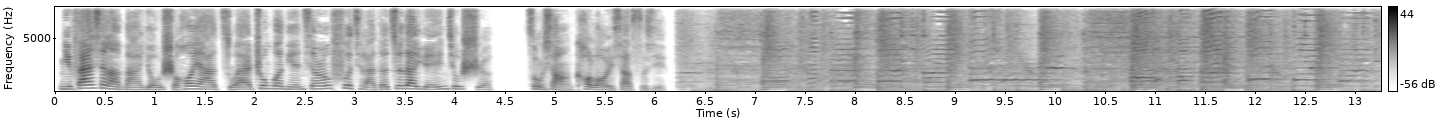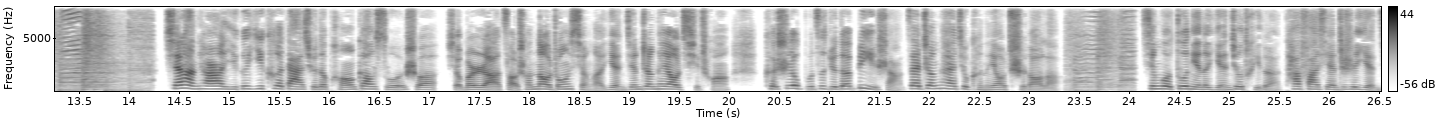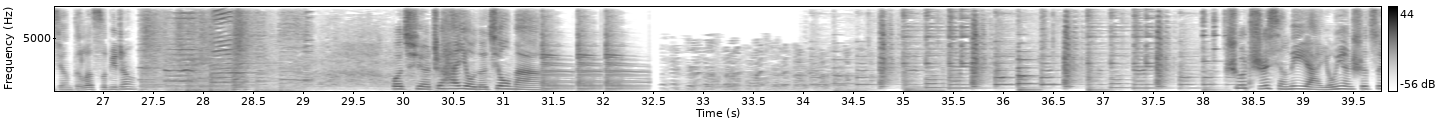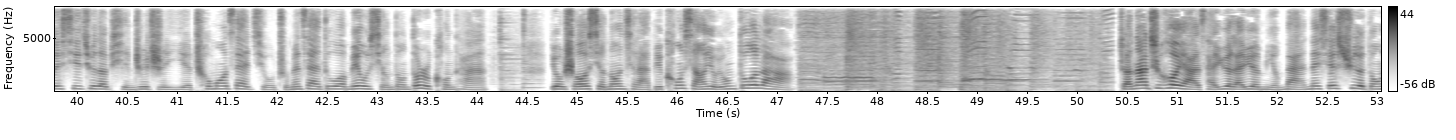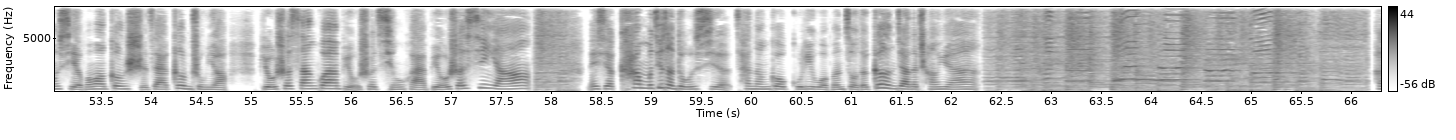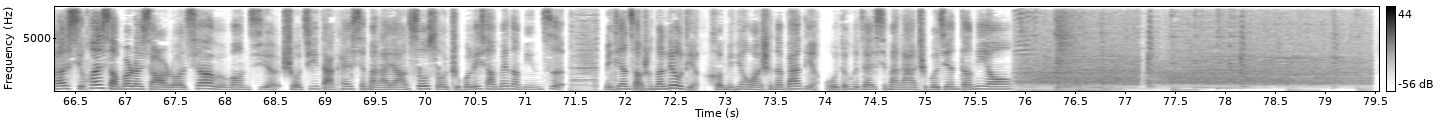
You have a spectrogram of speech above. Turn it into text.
你发现了吗？有时候呀，阻碍中国年轻人富起来的最大原因就是总想犒劳一下自己。前两天，一个医科大学的朋友告诉我说：“小妹儿啊，早上闹钟醒了，眼睛睁开要起床，可是又不自觉的闭上，再睁开就可能要迟到了。”经过多年的研究推断，他发现这是眼睛得了自闭症。我去，这还有的救吗？说执行力呀，永远是最稀缺的品质之一。筹谋再久，准备再多，没有行动都是空谈。有时候行动起来比空想有用多了。长大之后呀，才越来越明白，那些虚的东西往往更实在、更重要。比如说三观，比如说情怀，比如说信仰。那些看不见的东西，才能够鼓励我们走得更加的长远。好了，喜欢小妹儿的小耳朵千万别忘记，手机打开喜马拉雅，搜索主播李小妹的名字。每天早上的六点和每天晚上的八点，我都会在喜马拉雅直播间等你哦。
